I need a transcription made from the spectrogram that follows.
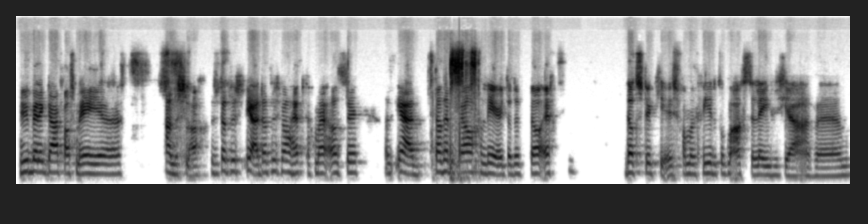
Nu ben ik daar pas mee eh, aan de slag. Dus dat is, ja, dat is wel heftig. Maar als er. als- ja, dat heb ik wel geleerd. Dat het wel echt dat stukje is van mijn vierde tot mijn achtste levensjaar. eh, Dat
